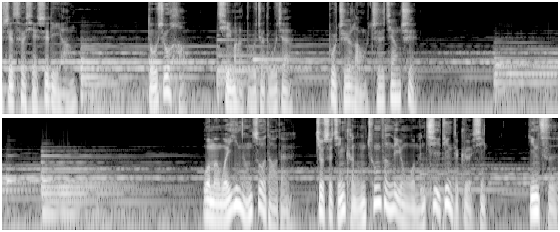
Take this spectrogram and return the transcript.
是侧写师李昂。读书好，起码读着读着，不知老之将至。我们唯一能做到的，就是尽可能充分利用我们既定的个性。因此，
